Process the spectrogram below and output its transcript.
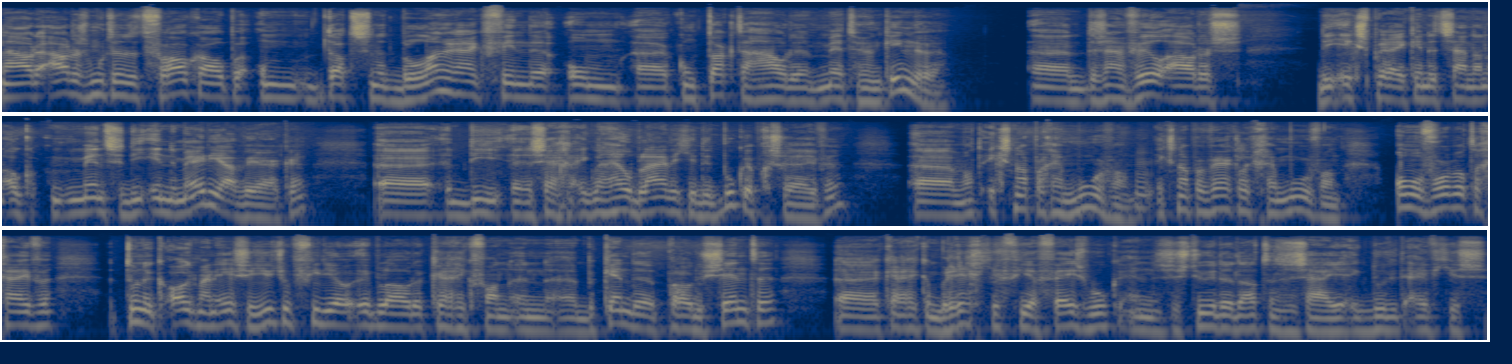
Nou, de ouders moeten het vooral kopen omdat ze het belangrijk vinden om eh, contact te houden met hun kinderen. Eh, er zijn veel ouders die ik spreek, en dat zijn dan ook mensen die in de media werken, eh, die zeggen: Ik ben heel blij dat je dit boek hebt geschreven. Eh, want ik snap er geen moer van. Ik snap er werkelijk geen moer van. Om een voorbeeld te geven. Toen ik ooit mijn eerste YouTube-video uploadde... kreeg ik van een eh, bekende producente eh, kreeg ik een berichtje via Facebook. En ze stuurde dat en ze zei... ik doe dit eventjes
